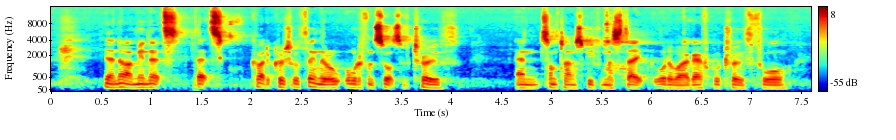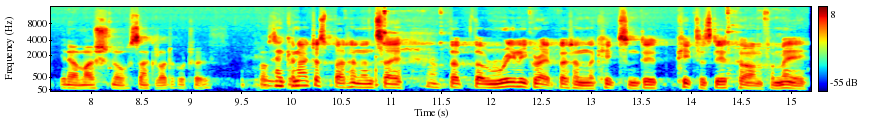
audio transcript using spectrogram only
yeah, no. I mean that's that's quite a crucial thing. There are all different sorts of truth, and sometimes people mistake autobiographical truth for you know emotional, psychological truth. Hey, can I just butt in and say yeah. that the really great bit in the Keats, and Dead, Keats is Dead poem for me,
